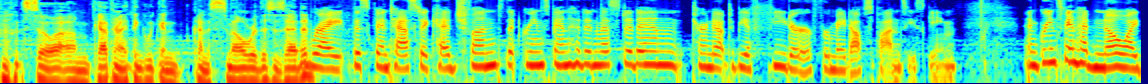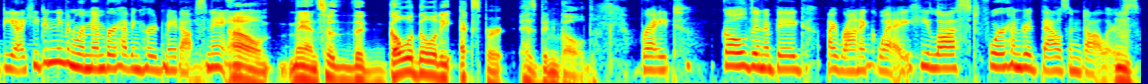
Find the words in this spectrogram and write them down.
so, um, Catherine, I think we can kind of smell where this is headed. Right. This fantastic hedge fund that Greenspan had invested in turned out to be a feeder for Madoff's Ponzi scheme. And Greenspan had no idea. He didn't even remember having heard Madoff's name. Oh, man. So the gullibility expert has been gulled. Right gold in a big, ironic way. He lost $400,000. Mm.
